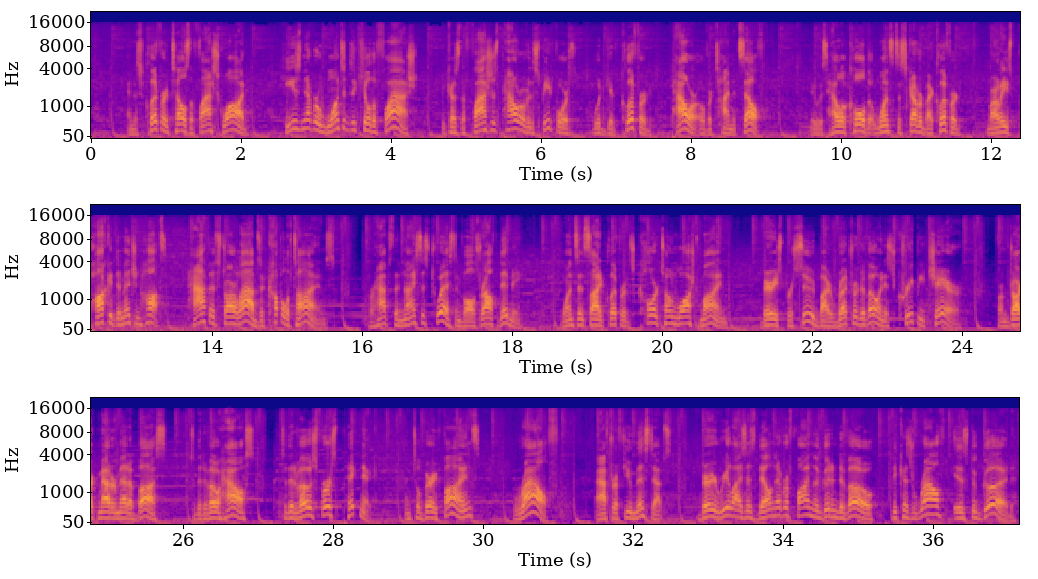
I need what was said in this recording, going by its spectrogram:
And as Clifford tells the Flash Squad, he's never wanted to kill the Flash because the Flash's power over the Speed Force would give Clifford power over time itself. It was hella cool that once discovered by Clifford, Marlize's pocket dimension hops half of Star Labs a couple of times. Perhaps the nicest twist involves Ralph Dibny. Once inside Clifford's color tone washed mind, Barry's pursued by Retro DeVoe in his creepy chair. From Dark Matter Meta bus to the DeVoe house to the DeVoe's first picnic until Barry finds Ralph. After a few missteps, Barry realizes they'll never find the good in DeVoe because Ralph is the good.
